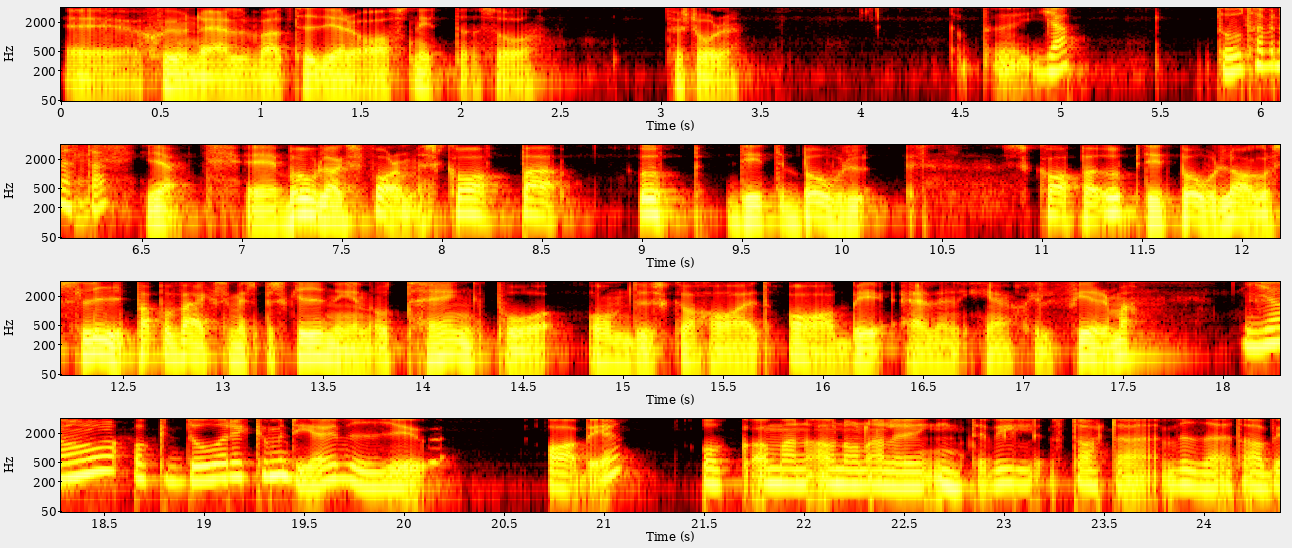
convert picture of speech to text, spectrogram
eh, 711 tidigare avsnitten så förstår du. Ja, då tar vi nästa. Ja, eh, bolagsform. Skapa upp ditt bol Skapa upp ditt bolag och slipa på verksamhetsbeskrivningen och tänk på om du ska ha ett AB eller en enskild firma. Ja, och då rekommenderar vi ju AB. Och om man av någon anledning inte vill starta via ett AB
